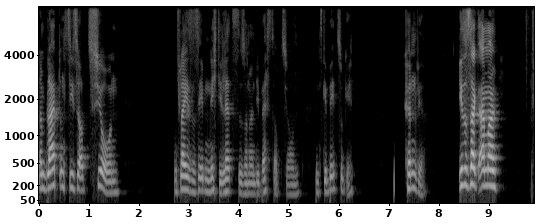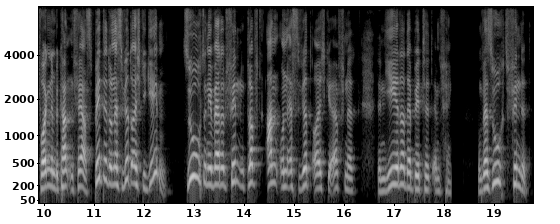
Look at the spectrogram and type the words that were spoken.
dann bleibt uns diese Option. Und vielleicht ist es eben nicht die letzte, sondern die beste Option, ins Gebet zu gehen. Können wir. Jesus sagt einmal folgenden bekannten Vers: Bittet und es wird euch gegeben. Sucht und ihr werdet finden, klopft an und es wird euch geöffnet. Denn jeder, der bittet, empfängt. Und wer sucht, findet.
